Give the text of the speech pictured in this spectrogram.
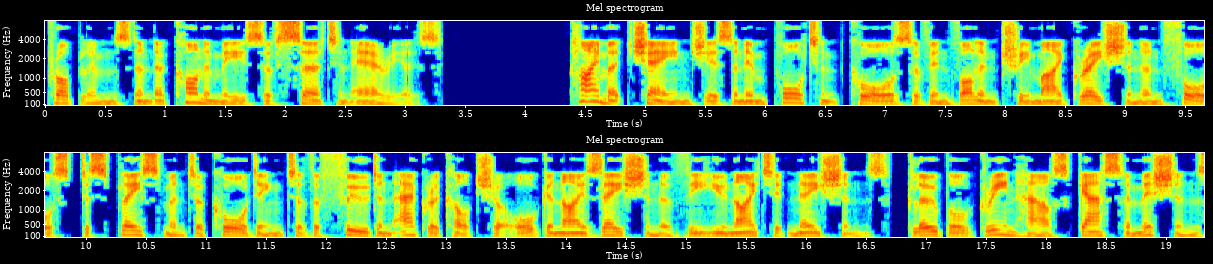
problems and economies of certain areas. Climate change is an important cause of involuntary migration and forced displacement according to the Food and Agriculture Organization of the United Nations. Global greenhouse gas emissions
